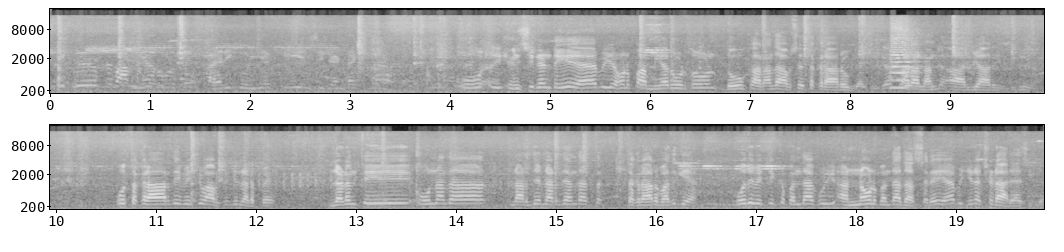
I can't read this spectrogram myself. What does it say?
ਇੱਕ ਭਾਮੀਆਂ ਰੋਡ ਤੇ ਫਾਇਰਿੰਗ ਹੋਈ ਹੈ, ਕੀ ਇਨਸੀਡੈਂਟ ਹੈ, ਕੀ ਉਹ ਇਨਸੀਡੈਂਟ ਇਹ ਹੈ ਵੀ ਹੁਣ ਭਾਮੀਆਂ ਰੋਡ ਤੋਂ ਦੋ ਕਾਰਾਂ ਦਾ ਆਪਸ ਤਕਰਾਰ ਹੋ ਗਿਆ ਸੀਗਾ ਕਾਰਾਂ ਲੰਘ ਆ ਜਾ ਰਹੀ ਸੀ ਉਹ ਤਕਰਾਰ ਦੇ ਵਿੱਚ ਆਪਸ ਵਿੱਚ ਲੜ ਪਏ। ਲੜਨ ਤੇ ਉਹਨਾਂ ਦਾ ਲੜਦੇ ਲੜਦਿਆਂ ਦਾ ਤ- ਤਕਰਾਰ ਵੱਧ ਗਿਆ। ਉਹਦੇ ਵਿੱਚ ਇੱਕ ਬੰਦਾ ਕੋਈ ਅਨਨੋਨ ਬੰਦਾ ਦੱਸ ਰਿਹਾ ਵੀ ਜਿਹੜਾ ਛਡਾ ਰਿਹਾ ਸੀਗਾ।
